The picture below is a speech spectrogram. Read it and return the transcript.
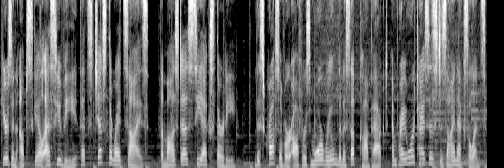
Here's an upscale SUV that's just the right size, the Mazda CX-30. This crossover offers more room than a subcompact and prioritizes design excellence,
